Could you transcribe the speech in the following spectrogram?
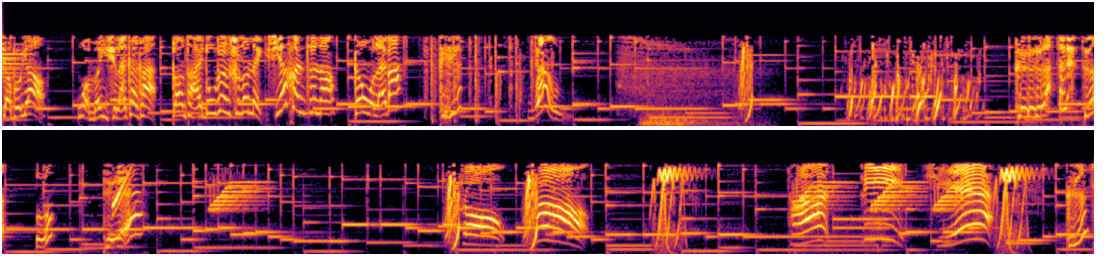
小朋友。我们一起来看看刚才都认识了哪些汉字呢？跟我来吧！哇哦！呵呵呵，哦，呵，手套，弹力鞋，呵呵。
